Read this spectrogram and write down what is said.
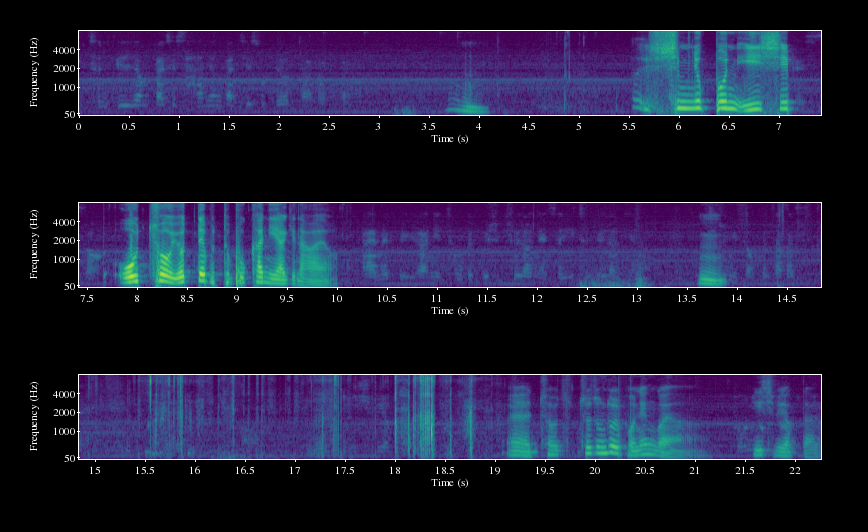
2001년까지 4년간 지속되었다는 거야. 16분 25초 요때부터 북한 이야기 나와요. IMF 기간이 1997년에서 2001년이야. 음. 예, 저, 저 정도를 보낸 거야. 22억 달러.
